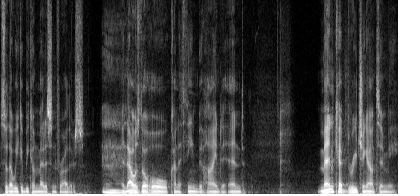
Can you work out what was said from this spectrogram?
so that we could become medicine for others, mm. and that was the whole kind of theme behind it. And men kept reaching out to me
